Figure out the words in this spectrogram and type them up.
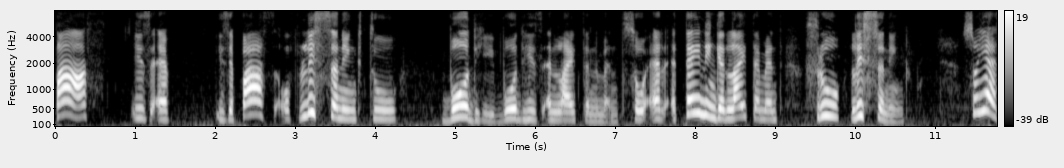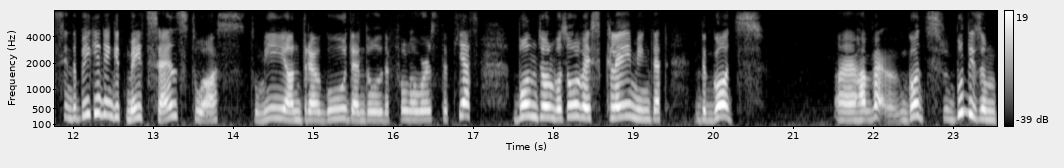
path is a, is a path of listening to Bodhi, Bodhi's enlightenment. So attaining enlightenment through listening. So yes, in the beginning it made sense to us, to me, Andrea Good and all the followers, that yes, Bomjon was always claiming that the gods, gods, Buddhism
